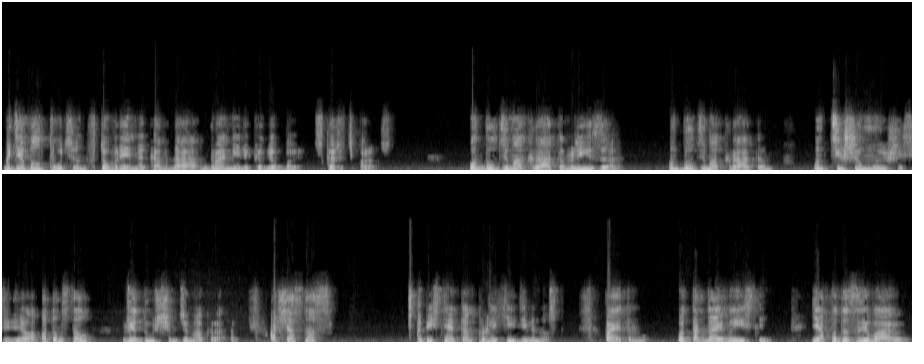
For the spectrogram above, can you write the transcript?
Где был Путин в то время, когда громили КГБ? Скажите, пожалуйста. Он был демократом, Лиза. Он был демократом. Он тише мыши сидел, а потом стал ведущим демократом. А сейчас нас объясняет там про лихие 90 Поэтому вот тогда и выясним. Я подозреваю,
